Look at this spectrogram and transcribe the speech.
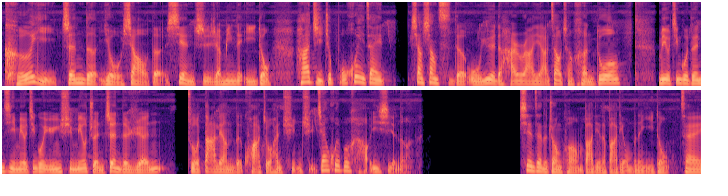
可以真的有效的限制人民的移动，哈吉就不会再像上次的五月的 Haraya 造成很多没有经过登记、没有经过允许、没有准证的人做大量的跨州和群聚，这样会不会好一些呢？现在的状况，八点到八点我们不能移动。在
